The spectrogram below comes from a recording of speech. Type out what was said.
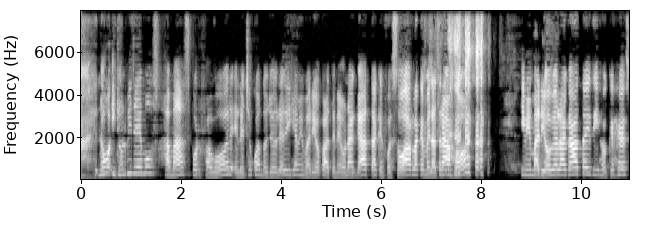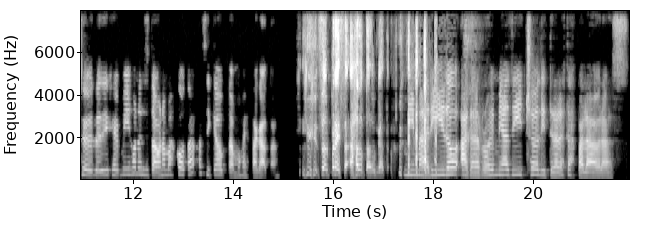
Ay, no, y no olvidemos jamás, por favor, el hecho cuando yo le dije a mi marido para tener una gata, que fue Soar la que me la trajo, y mi marido vio a la gata y dijo, ¿qué es eso? Y le dije, mi hijo necesitaba una mascota, así que adoptamos esta gata. Sorpresa, has adoptado un gato. Mi marido agarró y me ha dicho literal estas palabras.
